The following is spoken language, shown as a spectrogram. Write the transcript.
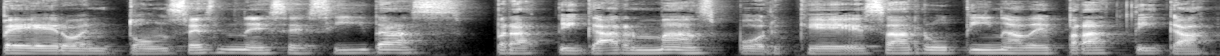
pero entonces necesitas practicar más porque esa rutina de práctica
